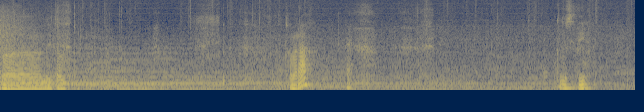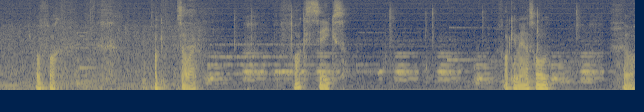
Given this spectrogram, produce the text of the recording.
Uh, je tam? Kamera? Ne. Kdo si ti? Oh fuck. Sala je. Fuck sakes. Fucking asshole. Evo.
